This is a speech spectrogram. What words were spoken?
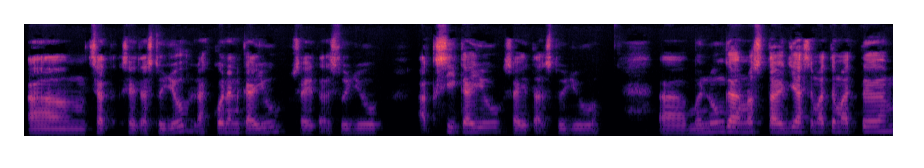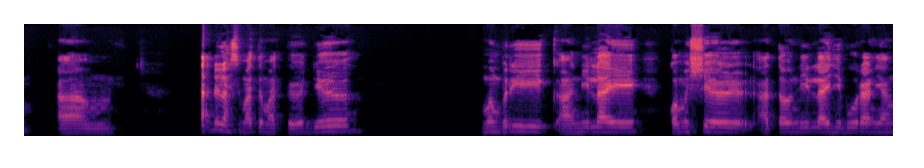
Um, saya, saya tak setuju. Lakonan kayu. Saya tak setuju. Aksi kayu. Saya tak setuju. Uh, menunggang nostalgia semata-mata um, tak adalah semata-mata dia memberi uh, nilai komersial atau nilai hiburan yang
